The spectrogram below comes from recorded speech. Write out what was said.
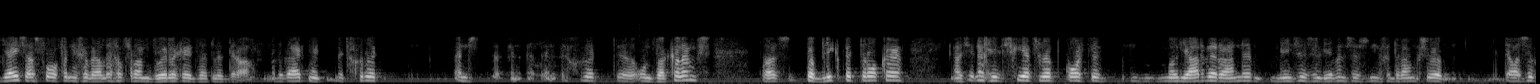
juis as gevolg van die geweldige verantwoordelikheid wat hulle dra. Hulle werk met met groot in, in, in groot uh, ontwikkelings. Daar's publiek betrokke. As enigiets skeefloop, kos dit miljarde rande. Mense se lewens is in gedrang. So daar's 'n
